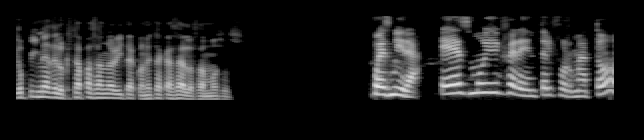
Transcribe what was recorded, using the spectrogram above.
¿Qué opinas de lo que está pasando ahorita con esta Casa de los Famosos? Pues mira, es muy diferente el formato,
